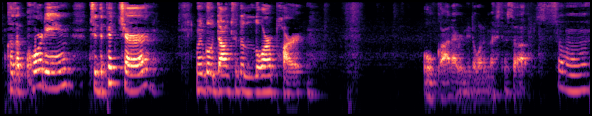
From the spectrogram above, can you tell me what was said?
because according to the picture, you want to go down to the lower part. Oh God, I really don't want to mess this up. So...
